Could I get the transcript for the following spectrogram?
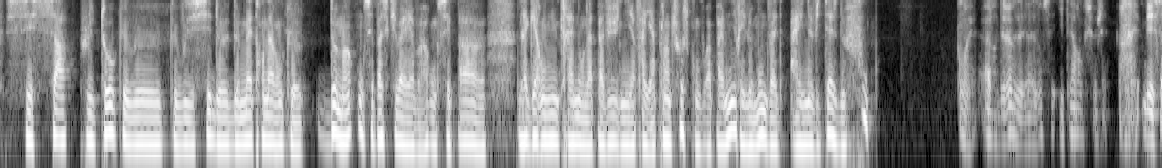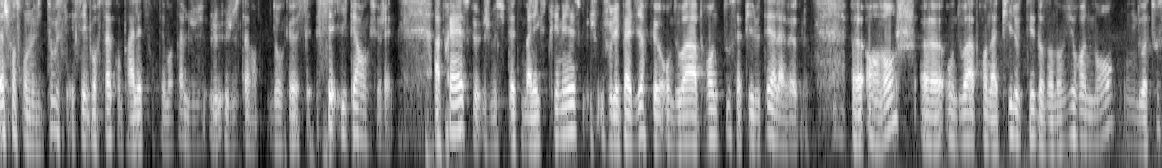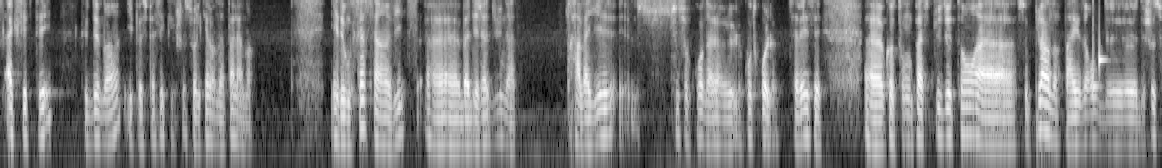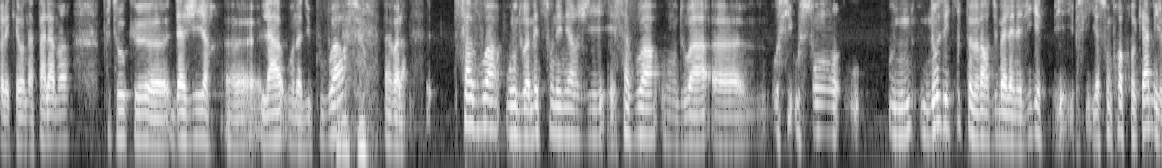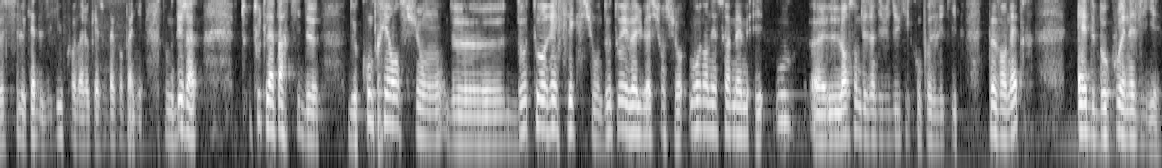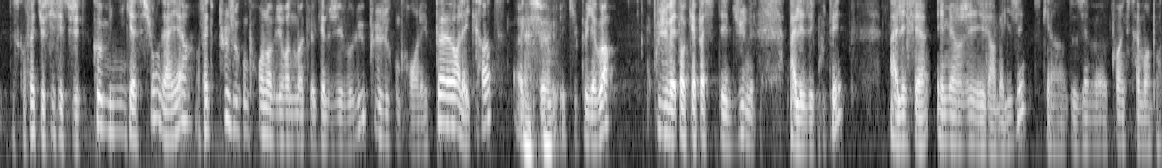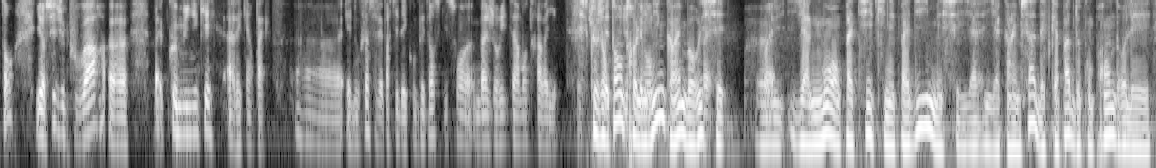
c'est ça plutôt que que vous essayez de, mettre en avant que demain, on ne sait pas ce qu'il va y avoir, on ne sait pas euh, la guerre en Ukraine, on l'a pas vu venir. Enfin, il y a plein de choses qu'on voit pas venir et le monde va à une vitesse de fou. Ouais, alors déjà, vous avez raison, c'est hyper anxiogène. Mais ça, je pense qu'on le vit tous, et c'est pour ça qu'on parlait de santé mentale juste avant. Donc, euh, c'est hyper anxiogène. Après, ce que je me suis peut-être mal exprimé, ce que je, voulais pas dire qu'on doit apprendre tous à piloter à l'aveugle. Euh, en revanche, euh, on doit apprendre à piloter dans un environnement où on doit tous accepter que demain, il peut se passer quelque chose sur lequel on n'a pas la main. Et donc ça, ça invite bah déjà d'une à travailler ce sur quoi on a le, contrôle. Vous savez, c'est euh, quand on passe plus de temps à se plaindre, par exemple, de, choses sur lesquelles on n'a pas la main, plutôt que euh, d'agir euh, là où on a du pouvoir. voilà. Savoir où on doit mettre son énergie et savoir où on doit aussi où sont où nos équipes peuvent avoir du mal à naviguer. Parce qu'il y a son propre cas, mais il y a aussi le cas des équipes qu'on a l'occasion d'accompagner. Donc déjà, toute la partie de, de compréhension, de d'auto-réflexion, d'auto-évaluation sur où on en est soi-même et où euh, l'ensemble des individus qui composent l'équipe peuvent en être, aide beaucoup à naviguer. Parce qu'en fait, il y a aussi ces sujets de communication derrière. En fait, plus je comprends l'environnement avec lequel j'évolue, plus je comprends les peurs, les craintes euh, qu'il peut y avoir, plus je vais être en capacité d'une à les écouter, à les faire émerger et verbaliser, ce qui est un deuxième point extrêmement important. Et ensuite, je vais pouvoir euh, bah, communiquer avec impact. Euh, et donc ça, ça fait partie des compétences qui sont euh, majoritairement travaillées. Et ce que j'entends entre les lignes, quand même, Boris, c'est euh, il y a le mot empathie qui n'est pas dit, mais c'est il y a, y a, quand même ça d'être capable de comprendre les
